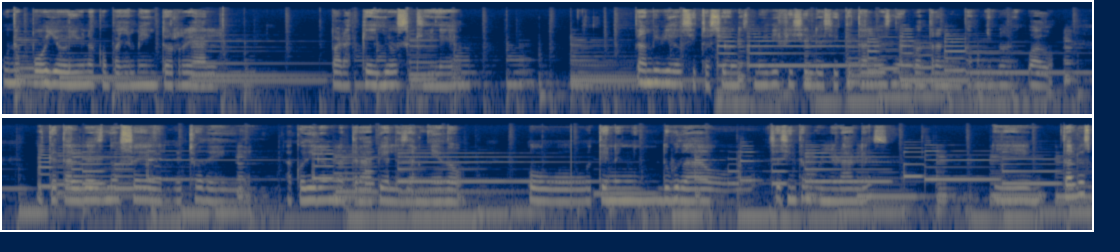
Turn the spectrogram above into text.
un apoyo y un acompañamiento real para aquellos que han vivido situaciones muy difíciles y que tal vez no encuentran un camino adecuado y que tal vez no sé el hecho de acudir a una terapia les da miedo o tienen duda o se sienten vulnerables y tal vez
